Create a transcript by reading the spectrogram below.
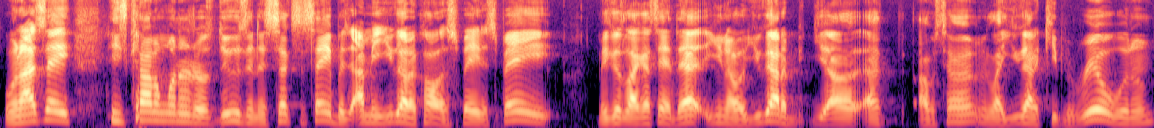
when I say he's kind of one of those dudes, and it sucks to say, but I mean you got to call a spade a spade because, like I said, that you know you got to. Yeah, I, I was telling him like you got to keep it real with him,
